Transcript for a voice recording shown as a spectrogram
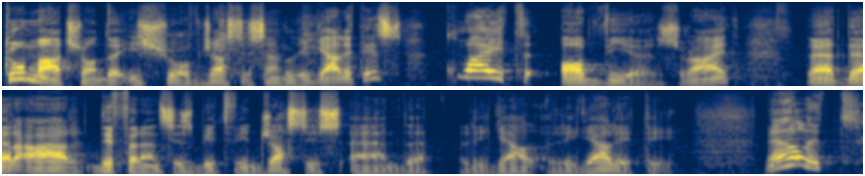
too much on the issue of justice and legality. It's quite obvious, right, that there are differences between justice and uh, legal, legality. Well, it,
